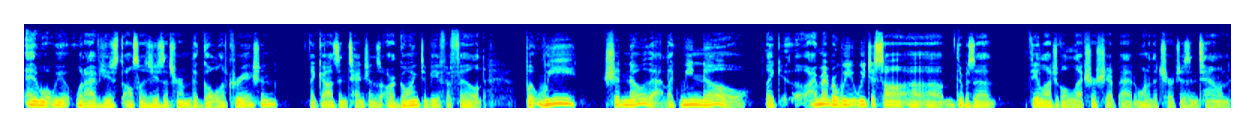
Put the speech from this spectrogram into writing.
and what we what I've used also is use the term the goal of creation, like God's intentions are going to be fulfilled. But we should know that, like we know, like I remember we we just saw uh, uh, there was a theological lectureship at one of the churches in town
